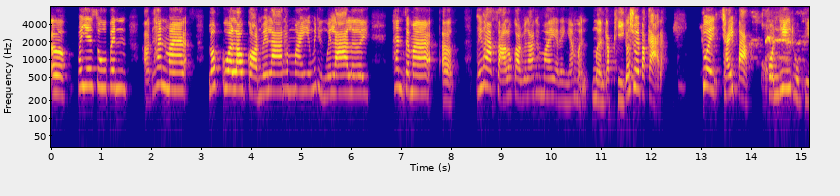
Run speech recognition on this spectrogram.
เออ พระเยซูเป็นอ่าท่านมา รบกวนเราก่อนเวลาทำไมยังไม่ถึงเวลาเลย ท่านจะมาเอ่อพิพากษาเราก่อนเวลาทำไมอะไรเงี้ยเหมือนเหมือนกับผีก็ช่วยประกาศอะช่วยใช้ปากคนที่ถูกผี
